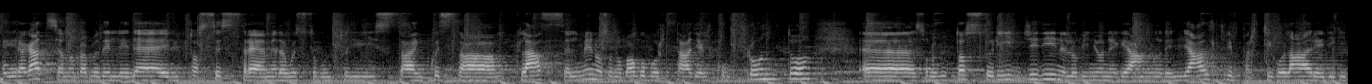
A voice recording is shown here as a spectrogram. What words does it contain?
I ragazzi hanno proprio delle idee piuttosto estreme da questo punto di vista, in questa classe almeno sono poco portati al confronto, eh, sono piuttosto rigidi nell'opinione che hanno degli altri, in particolare di chi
